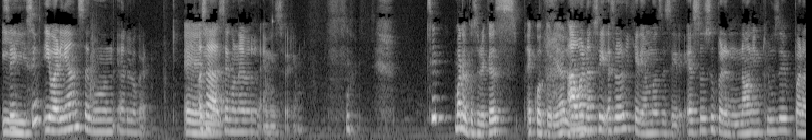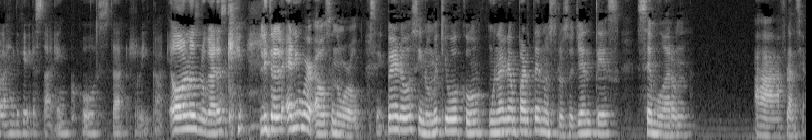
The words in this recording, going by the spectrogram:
Y sí, Y varían según el lugar. el- O sea, según el hemisferio. Sí. Bueno, Costa Rica es ecuatorial. Ah, ¿no? bueno, sí, eso es lo que queríamos decir. Esto es súper non-inclusive para la gente que está en Costa Rica. O los lugares que... Literal, anywhere else in the world. Sí. Pero, si no me equivoco, una gran parte de nuestros oyentes se mudaron a Francia.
